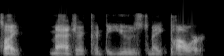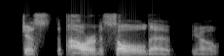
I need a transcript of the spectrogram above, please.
type magic could be used to make power. Just the power of a soul to, you know,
